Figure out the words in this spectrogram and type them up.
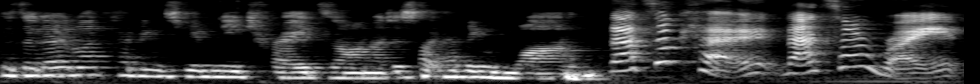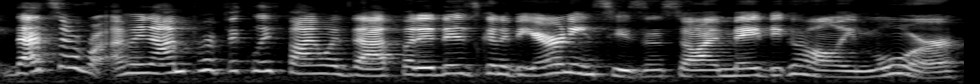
Because I don't like having too many trades on. I just like having one. That's okay. That's all right. That's all right. I mean, I'm perfectly fine with that, but it is going to be earnings season, so I may be calling more,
